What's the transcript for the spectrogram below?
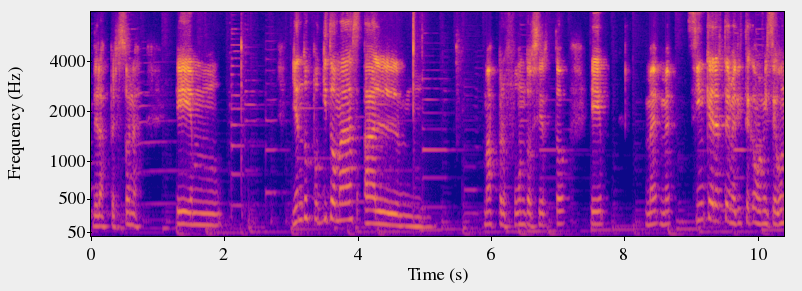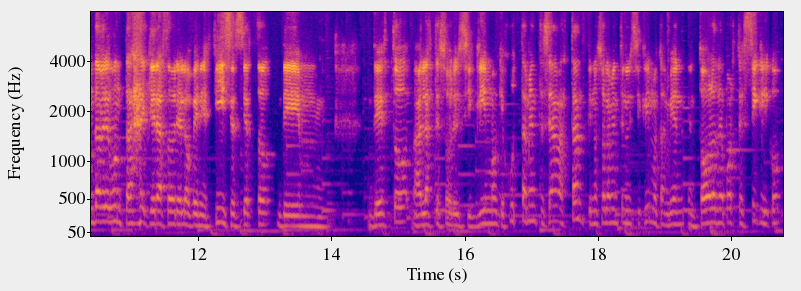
de las personas. Em, yendo un poquito más al más profundo, ¿cierto? Eh, sin querer te metiste como mi segunda pregunta, que era sobre los beneficios, ¿cierto? De, em, de esto, hablaste sobre el ciclismo, que justamente se da bastante, no solamente en el ciclismo, también en todos los deportes cíclicos,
